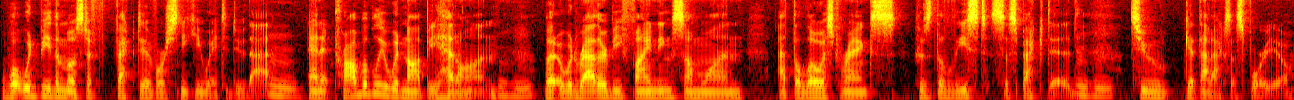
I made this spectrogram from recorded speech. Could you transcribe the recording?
what would be the most effective or sneaky way to do that? Mm. And it probably would not be head on, mm-hmm. but it would rather be finding someone at the lowest ranks who's the least suspected mm-hmm. to get that access for you.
